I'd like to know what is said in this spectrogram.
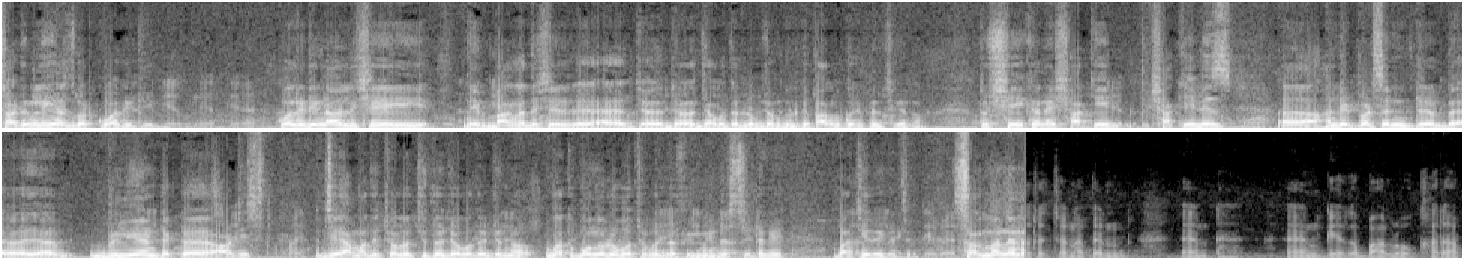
certainly has got quality quality না হলে সে এই এই বাংলাদেশের জগতের লোকজনগুলোকে পাগল করে ফেলছে কেন? তো সেইখানে Shakib Shakib is hundred percent brilliant একটা আর্টিস্ট যে আমাদের চলচ্চিত্র জগতের জন্য গত পনেরো বছর পর্যন্ত ফিল্ম ইন্ডাস্ট্রিটাকে বাঁচিয়ে রেখেছে। সালমান জানাবেন ভালো খারাপ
